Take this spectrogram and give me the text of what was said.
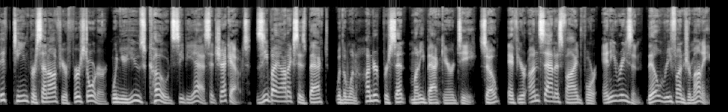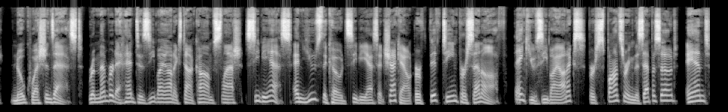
15% off your first order when you use code CBS at checkout. ZBiotics is backed with a 100% money back guarantee. So if you're unsatisfied for any reason, they'll refund your money. No questions asked. Remember to head to zbiotics.com slash CBS and use the code CBS at checkout for 15% off. Thank you, ZBiotics, for sponsoring this episode and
